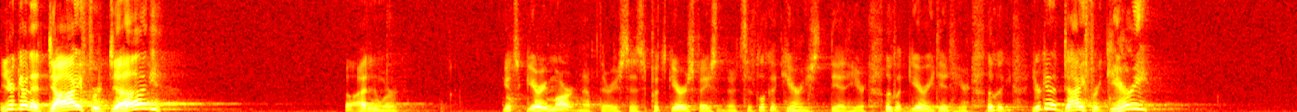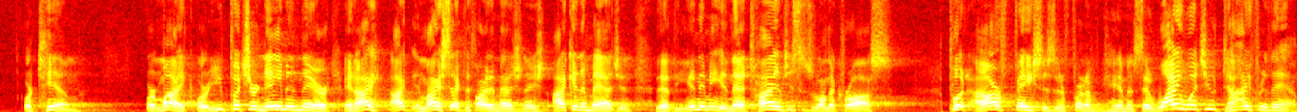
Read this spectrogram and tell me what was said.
you're going to die for Doug? Oh, that didn't work gets Gary Martin up there. He says, puts Gary's face in there and says, Look what Gary did here. Look what Gary did here. Look what, you're going to die for Gary? Or Tim? Or Mike? Or you put your name in there. And I, I, in my sanctified imagination, I can imagine that the enemy, in that time Jesus was on the cross, put our faces in front of him and said, Why would you die for them?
